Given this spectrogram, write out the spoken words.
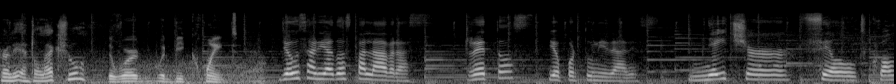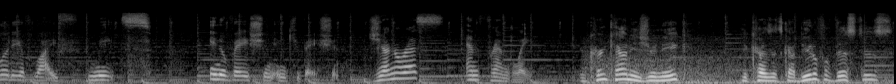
Fairly intellectual. The word would be quaint. Yo usaría dos palabras, retos y oportunidades. Nature-filled quality of life meets innovation incubation. Generous and friendly. Kern County is unique because it's got beautiful vistas,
